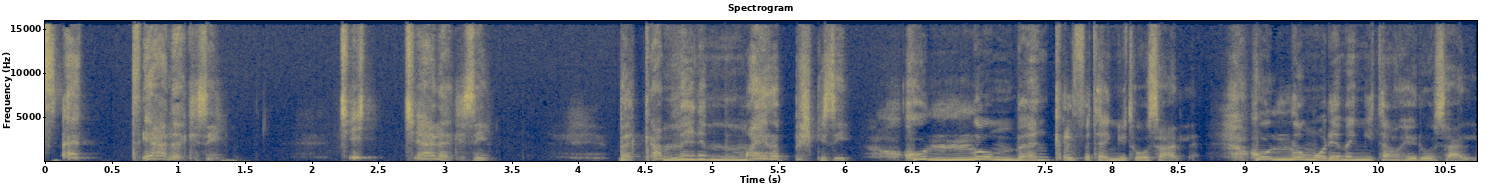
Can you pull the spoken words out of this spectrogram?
ጸጥ ያለ ጊዜ ያለ ጊዜ በቃ ምንም የማይረብሽ ጊዜ ሁሉም በእንቅልፍ ተኝቶ ሳለ ሁሉም ወደ መኝታው ሄዶ ሳለ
